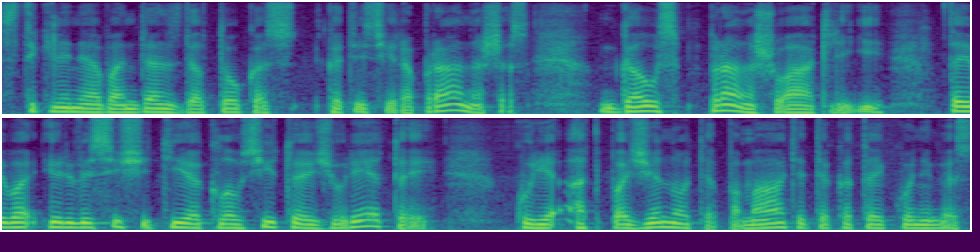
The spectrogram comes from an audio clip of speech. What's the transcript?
stiklinę vandens dėl to, kas, kad jis yra pranašas, gaus pranašo atlygį. Tai va ir visi šitie klausytojai žiūrėtojai, kurie atpažinote, pamatėte, kad tai kunigas,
